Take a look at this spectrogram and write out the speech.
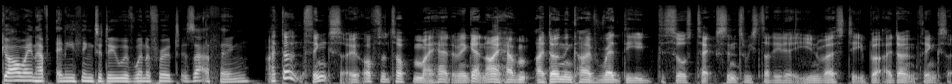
Gawain have anything to do with Winifred? Is that a thing? I don't think so, off the top of my head. I mean, again, I haven't. I don't think I've read the, the source text since we studied it at university, but I don't think so.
